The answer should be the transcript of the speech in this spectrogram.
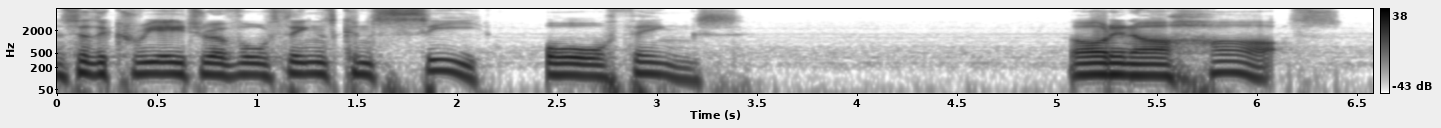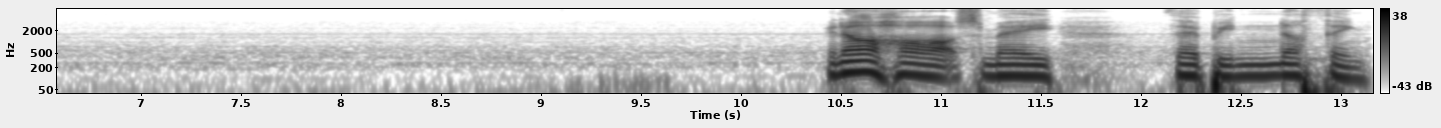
And so the creator of all things can see all things. Lord, in our hearts, in our hearts may there be nothing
